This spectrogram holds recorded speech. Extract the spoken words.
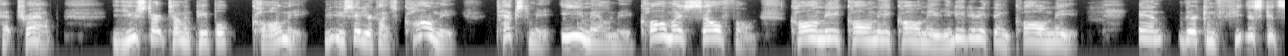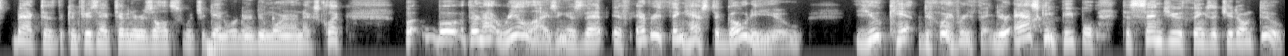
that trap, you start telling people, call me. You say to your clients, call me text me, email me, call my cell phone, call me, call me, call me. You need anything, call me. And they're confused. This gets back to the confusing activity results, which again, we're going to do more in our next click. But, but what they're not realizing is that if everything has to go to you, you can't do everything. You're asking people to send you things that you don't do.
